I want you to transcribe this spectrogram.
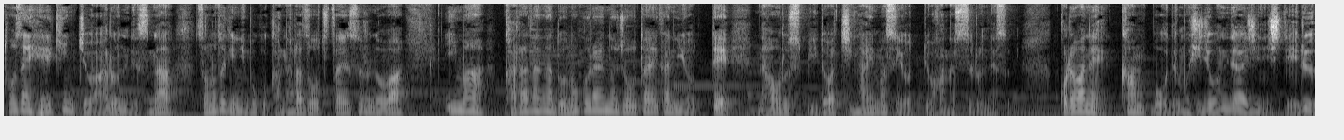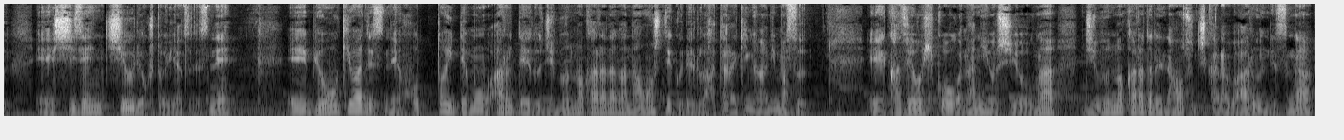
当然平均値はあるんですがその時に僕必ずお伝えするのは今体がどのくらいの状態かによって治るスピードは違いますよっていうお話するんです。これはね漢方でも非常に大事にしている、えー、自然治癒力というやつですね。えー、病気はですね、ほっといてもある程度自分の体が治してくれる働きがあります。えー、風邪をひこうが何をしようが自分の体で治す力はあるんですが、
